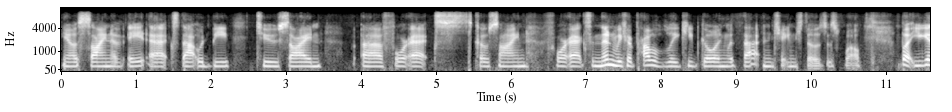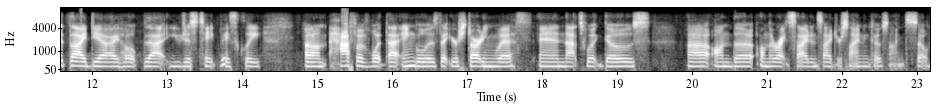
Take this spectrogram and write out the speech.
you know, sine of 8x, that would be 2 sine uh, 4x cosine 4x and then we could probably keep going with that and change those as well. But you get the idea I hope that you just take basically um, half of what that angle is that you're starting with and that's what goes uh, on the on the right side inside your sine and cosine. So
